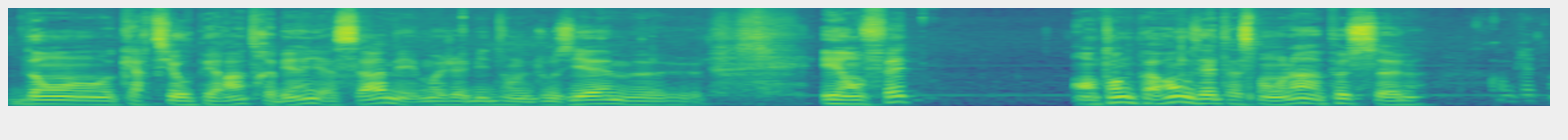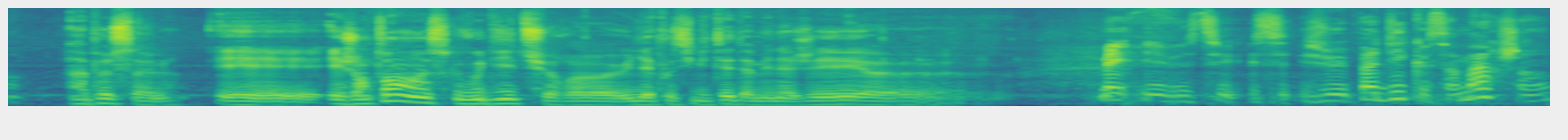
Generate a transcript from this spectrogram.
Dans quartier Opéra, très bien, il y a ça, mais moi j'habite dans le 12e. euh, et en fait, en tant que parent, vous êtes à ce moment-là un peu seul. Complètement. Un peu seul. Et, et j'entends hein, ce que vous dites sur euh, les possibilités d'aménager. euh, Mais je n'ai pas dit que ça marche. hein.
